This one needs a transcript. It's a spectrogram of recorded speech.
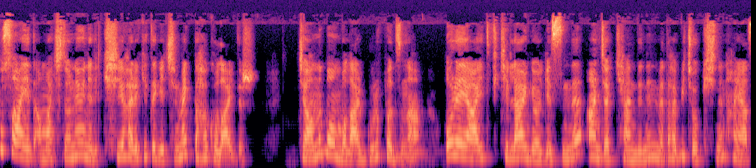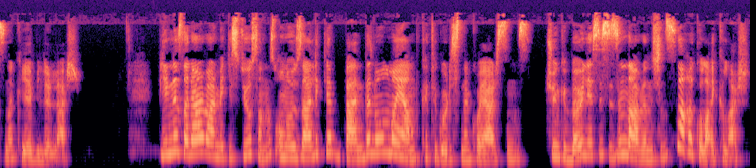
Bu sayede amaçlarına yönelik kişiyi harekete geçirmek daha kolaydır. Canlı bombalar grup adına oraya ait fikirler gölgesinde ancak kendinin ve daha birçok kişinin hayatına kıyabilirler. Birine zarar vermek istiyorsanız onu özellikle benden olmayan kategorisine koyarsınız. Çünkü böylesi sizin davranışınızı daha kolay kılar.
